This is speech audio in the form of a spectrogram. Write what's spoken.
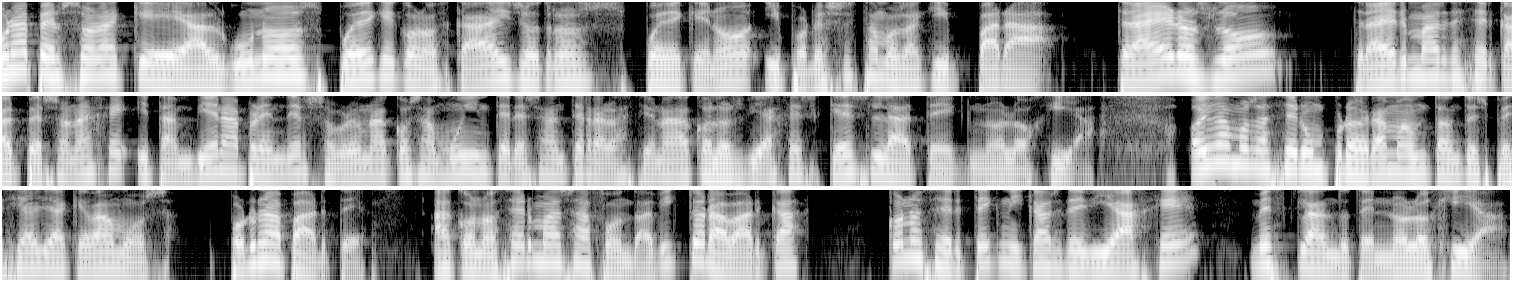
una persona que algunos puede que conozcáis, otros puede que no, y por eso estamos aquí, para traeroslo, traer más de cerca al personaje y también aprender sobre una cosa muy interesante relacionada con los viajes, que es la tecnología. Hoy vamos a hacer un programa un tanto especial, ya que vamos, por una parte, a conocer más a fondo a Víctor Abarca, conocer técnicas de viaje, mezclando tecnología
